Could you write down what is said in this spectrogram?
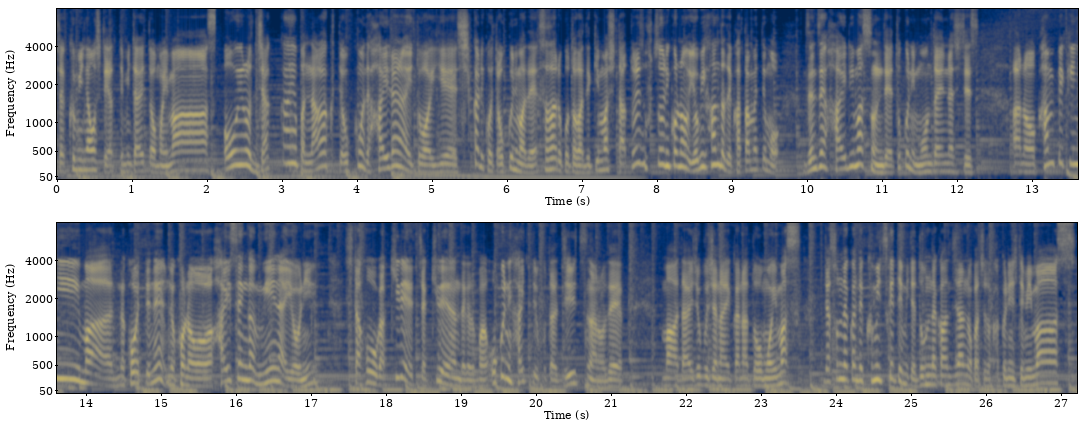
じゃあ組み直してやってみたいと思います。青色若干やっぱ長くて奥まで入らないとはいえ、しっかりこうやって奥にまで刺さることができました。とりあえず普通にこの予備ハンダで固めても全然入りますんで、特に問題なしです。あの完璧にまあこうやってねこの配線が見えないようにした方が綺麗っちゃ綺麗なんだけど、まあ、奥に入ってることは事実なのでまあ大丈夫じゃないかなと思います。じゃあそんな感じで組み付けてみてどんな感じなのかちょっと確認してみます。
